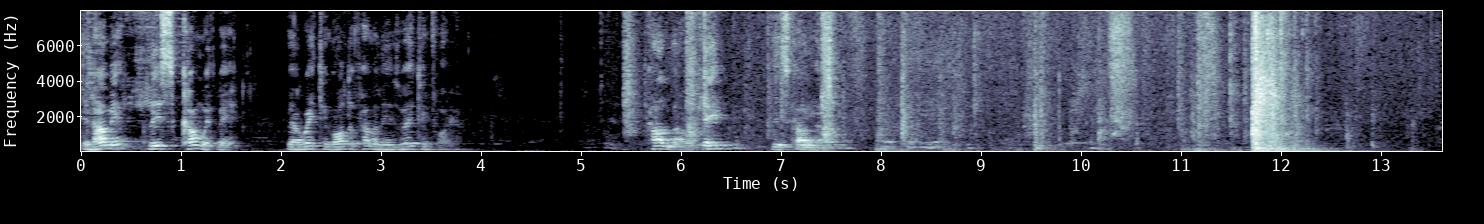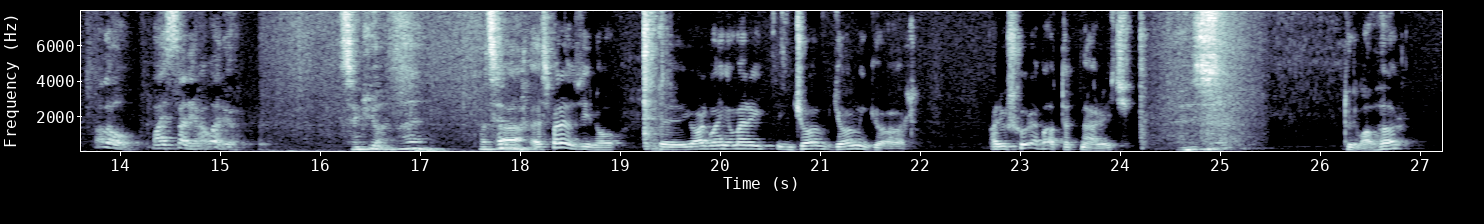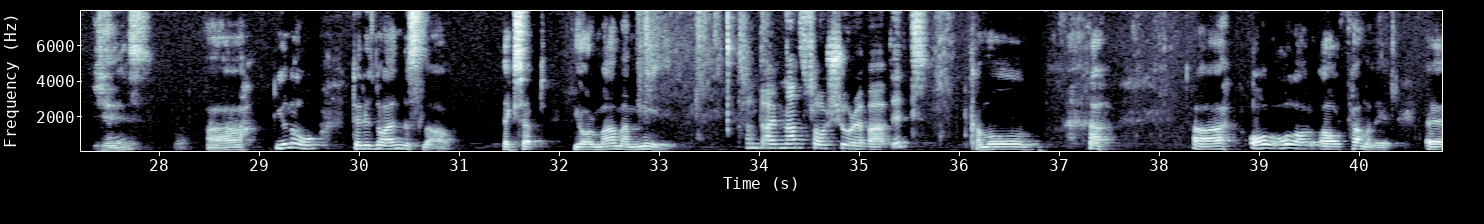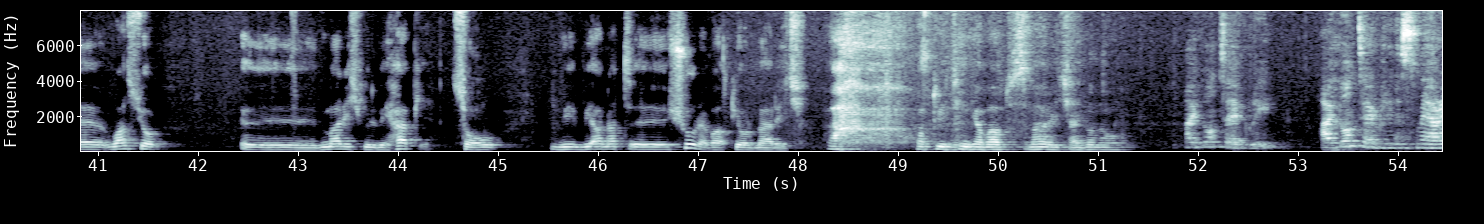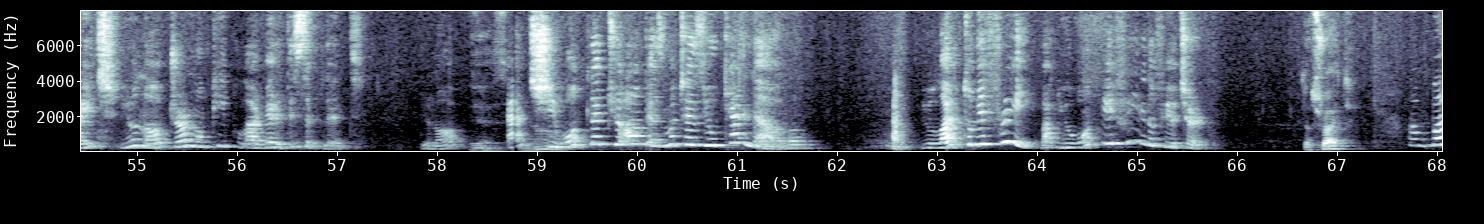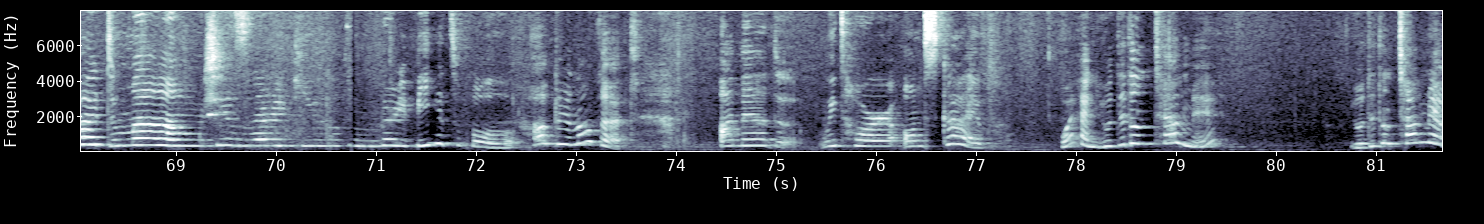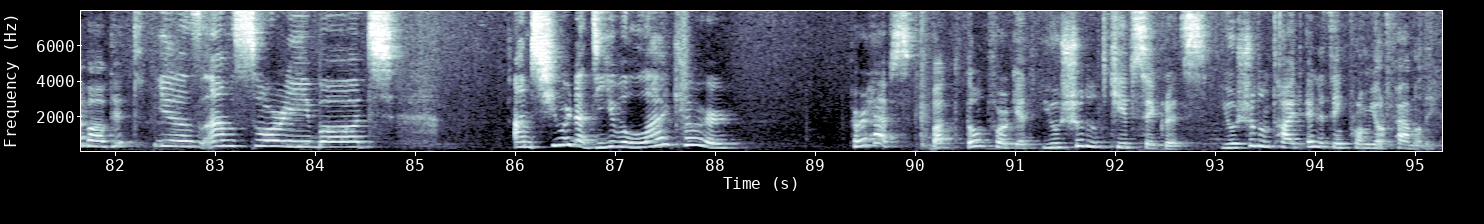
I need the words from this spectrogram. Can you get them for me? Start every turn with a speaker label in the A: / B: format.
A: Ilhami, please come with me. We are waiting, all the family is waiting for you. Calm down, okay? Please calm down. Hello, my son, how are you?
B: Thank you, I'm fine. What's
A: Uh, as far as you know, uh, you are going to marry the Ger- German girl. Are you sure about that marriage?
B: yes.
A: Do you love her?
B: Yes.
A: Uh, you know, there is no endless love except your mom and me.
C: And I'm not so sure about it.
A: Come on. uh, all all our, our family uh, wants your uh, marriage will be happy. So we, we are not uh, sure about your marriage. what do you think about this marriage? I don't know.
C: I don't agree. I don't agree this marriage. You know, German people are very disciplined. You know?
B: Yes.
C: And she won't let you out as much as you can now. You like to be free, but you won't be free in the future.
A: That's right.
D: But mom, she is very cute very beautiful.
C: How do you know that?
D: I met with her on Skype.
C: When? You didn't tell me. You didn't tell me about it.
D: Yes, I'm sorry, but I'm sure that you will like her.
C: Perhaps, but don't forget, you shouldn't keep secrets. You shouldn't hide anything from your family.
